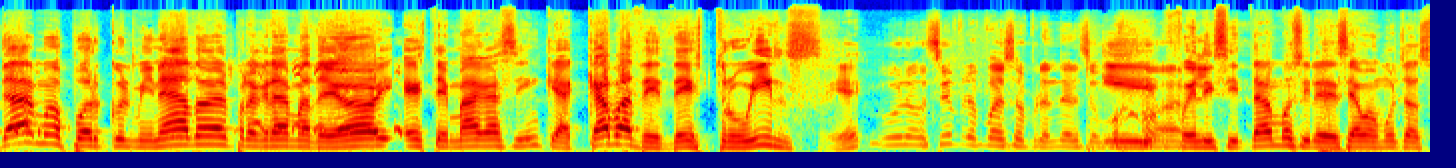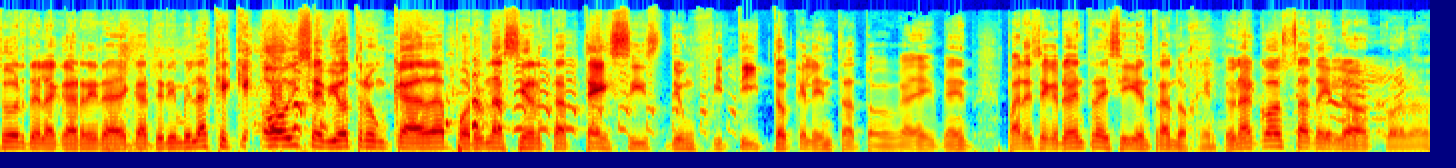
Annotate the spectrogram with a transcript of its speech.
Damos por culminado el programa de hoy, este magazine que acaba de destruirse. Uno siempre puede sorprenderse un Y poco. más. felicitamos y le deseamos mucha suerte a la carrera de Catherine Velázquez, que hoy se vio truncada por una cierta tesis de un fitito que le entra todo. Eh, Parece que no entra y sigue entrando gente. Una cosa de loco, ¿no? No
